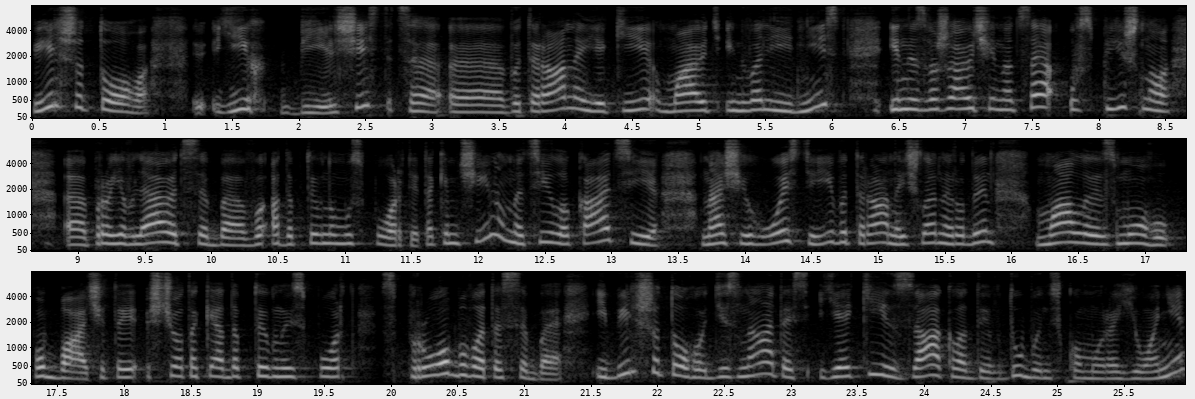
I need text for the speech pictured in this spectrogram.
Більше того, їх більшість це е, ветерани, які мають інвалідність, і незважаючи на це, успішно е, проявляють себе в адаптивному спорті. Таким чином, на цій локації наші гості, і ветерани, і члени родин мали змогу побачити, що таке адаптивний спорт, спробувати себе, і більше того, дізнатись, які заклади в Дубинському районі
